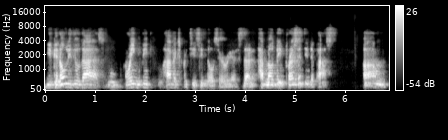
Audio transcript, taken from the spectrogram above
you can only do that as you bring people who have expertise in those areas that have not been present in the past. Um,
